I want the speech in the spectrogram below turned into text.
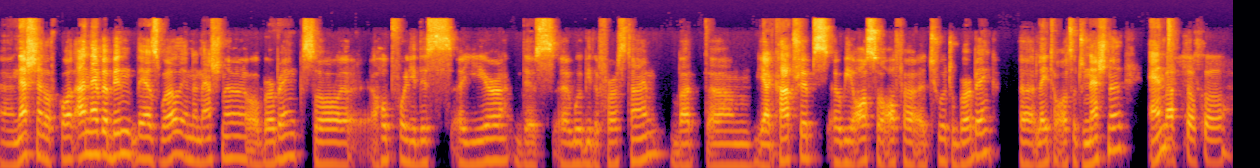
uh, national, of course. I never been there as well in the national or Burbank, so uh, hopefully this uh, year this will be the first time. But um, yeah, car trips. we also offer a tour to Burbank, later also to national, and so cool.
